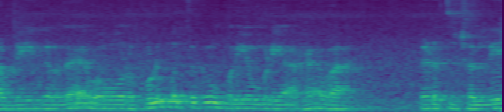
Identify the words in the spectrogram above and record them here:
அப்படிங்கிறத ஒவ்வொரு குடும்பத்துக்கும் புரியும்படியாக அவ எடுத்து சொல்லி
